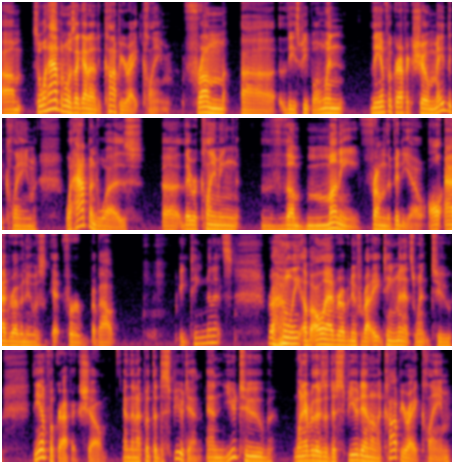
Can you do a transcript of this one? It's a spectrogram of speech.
Um, so what happened was I got a copyright claim from uh, these people, and when the infographic show made the claim, what happened was uh, they were claiming the money from the video. All ad revenue was for about 18 minutes. Only all ad revenue for about 18 minutes went to the infographics show. And then I put the dispute in. And YouTube, whenever there's a dispute in on a copyright claim,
